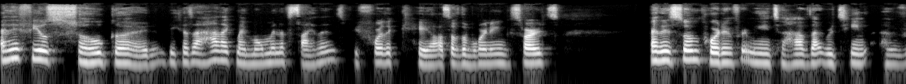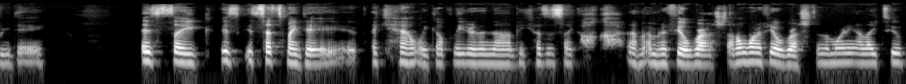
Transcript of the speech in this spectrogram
And it feels so good because I had like my moment of silence before the chaos of the morning starts. And it's so important for me to have that routine every day. it's like it's, it sets my day. I can't wake up later than that because it's like, oh God, I'm, I'm gonna feel rushed. I don't want to feel rushed in the morning. I like to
